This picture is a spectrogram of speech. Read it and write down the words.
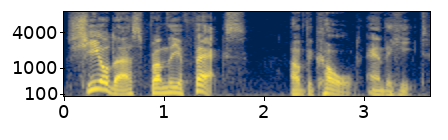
shield us from the effects of the cold and the heat.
